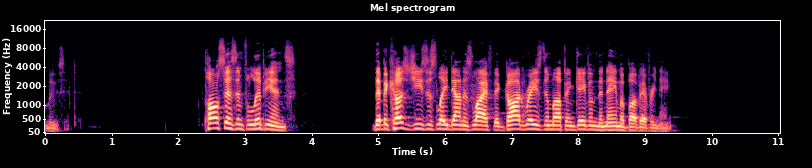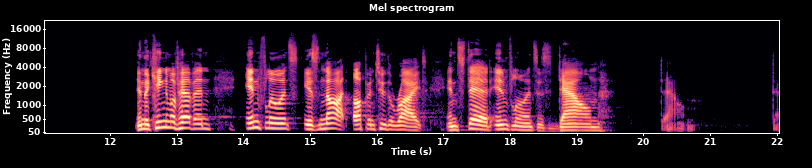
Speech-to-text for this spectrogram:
lose it. Paul says in Philippians that because Jesus laid down his life, that God raised him up and gave him the name above every name. In the kingdom of heaven, influence is not up and to the right. Instead, influence is down, down, down.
